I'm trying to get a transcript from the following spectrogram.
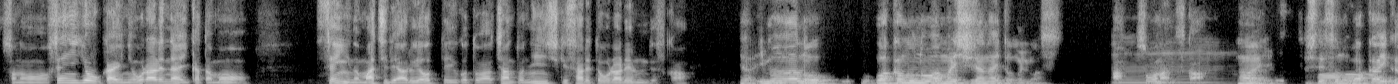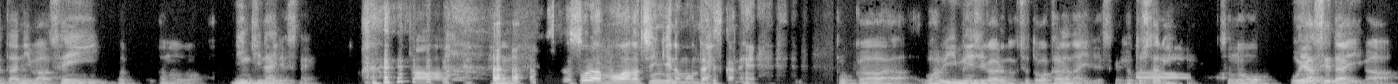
その繊維業界におられない方も繊維の町であるよっていうことはちゃんと認識されておられるんですか？いや、今の若者はあまり知らないと思います。あそうなんですか。はい。そして、その若い方には繊維は、あの、人気ないですね。あはそ それはもうあの賃金の問題ですかね。い。とか、悪いイメージがあるのかちょっとわからないですけど、ひょっとしたらあ、その親世代が。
